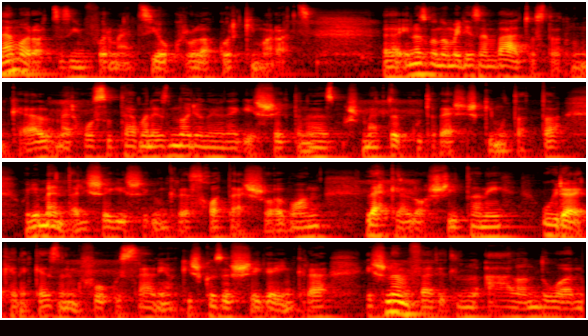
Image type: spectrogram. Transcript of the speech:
lemaradsz az információkról, akkor kimaradsz. Én azt gondolom, hogy ezen változtatnunk kell, mert hosszú távon ez nagyon-nagyon egészségtelen, ez most már több kutatás is kimutatta, hogy a mentális egészségünkre ez hatással van, le kell lassítani, újra el kell kezdenünk fókuszálni a kis közösségeinkre, és nem feltétlenül állandóan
